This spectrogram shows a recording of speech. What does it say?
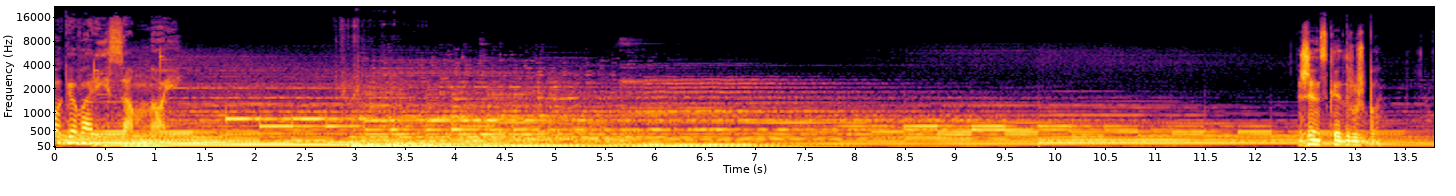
Поговори со мной. Женская дружба.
